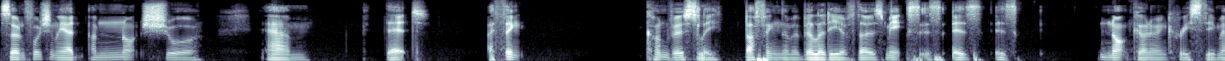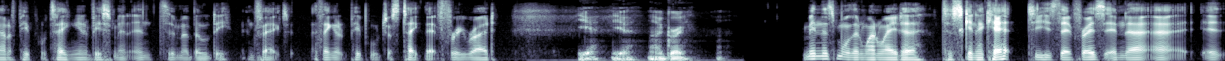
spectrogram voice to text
So unfortunately, I, am not sure um, that. I think conversely, buffing the mobility of those mechs is is is not going to increase the amount of people taking an investment into mobility. In fact, I think people just take that free ride. Yeah, yeah, I agree. I mean, there's more than one way to, to skin a cat, to use that phrase, and uh, uh, it,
